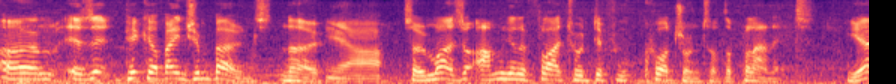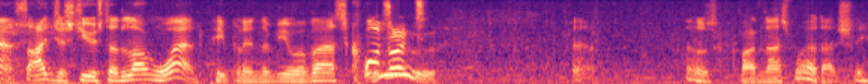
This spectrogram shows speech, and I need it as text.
um, is it pick up ancient bones? No. Yeah. So we might as well, I'm going to fly to a different quadrant of the planet. Yes, I just used a long word, people in the viewerverse. Quadrant! Ooh. That was quite a nice word, actually.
